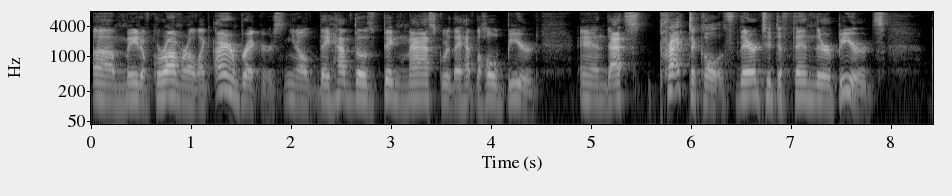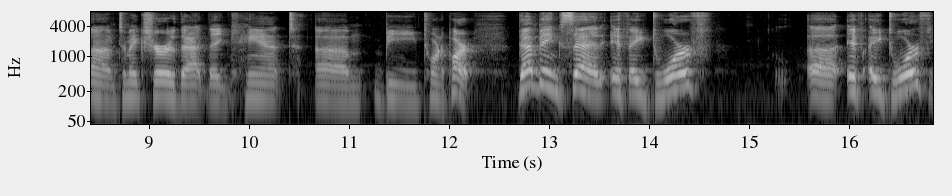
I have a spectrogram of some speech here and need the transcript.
um, made of gromril, like iron breakers. You know, they have those big masks where they have the whole beard, and that's practical. It's there to defend their beards, um, to make sure that they can't um, be torn apart. That being said, if a dwarf uh, if a dwarf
